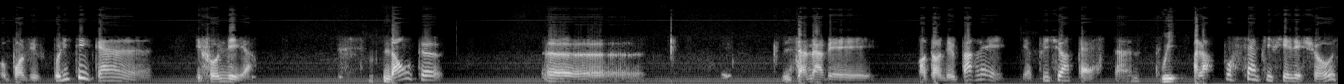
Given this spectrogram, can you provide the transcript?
au point de vue politique, hein, il faut le dire. Donc, euh, euh, vous en avez entendu parler, il y a plusieurs tests. hein. Oui, Alors, pour simplifier les choses,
